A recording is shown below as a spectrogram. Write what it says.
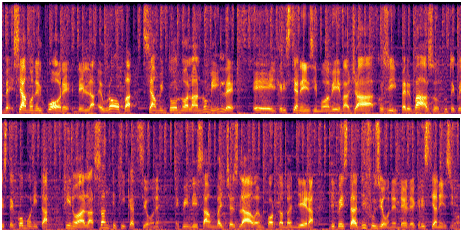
Beh, siamo nel cuore dell'Europa, siamo intorno all'anno 1000 e il cristianesimo aveva già così pervaso tutte queste comunità fino alla santificazione e quindi San Venceslao è un portabandiera di questa diffusione del cristianesimo.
